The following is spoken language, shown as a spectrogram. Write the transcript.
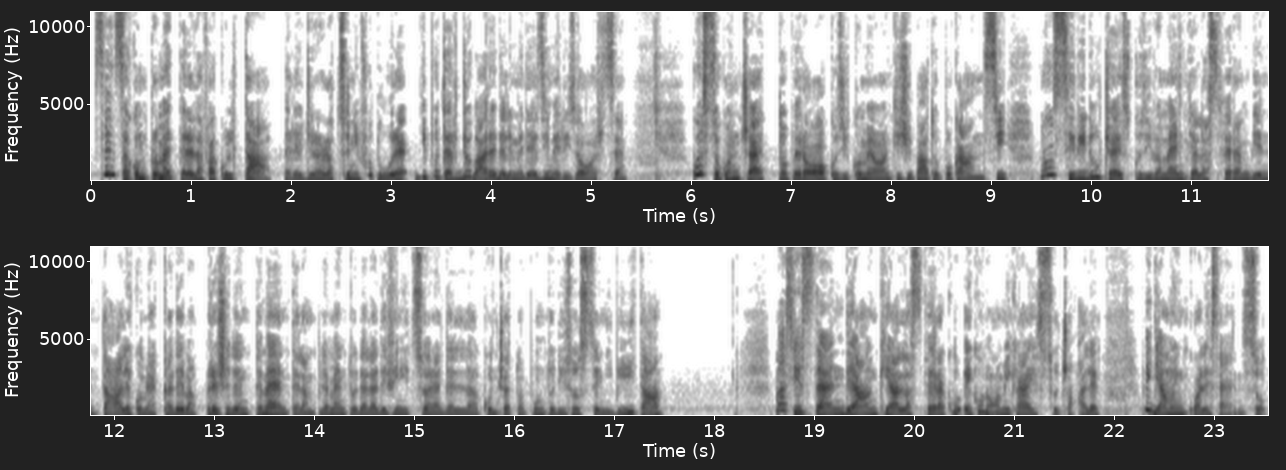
senza compromettere la facoltà per le generazioni future di poter giovare delle medesime risorse. Questo concetto, però, così come ho anticipato poc'anzi, non si riduce esclusivamente alla sfera ambientale, come accadeva precedentemente l'ampliamento della definizione del concetto appunto di sostenibilità, ma si estende anche alla sfera economica e sociale. Vediamo in quale senso.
